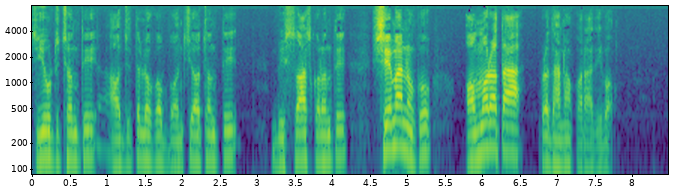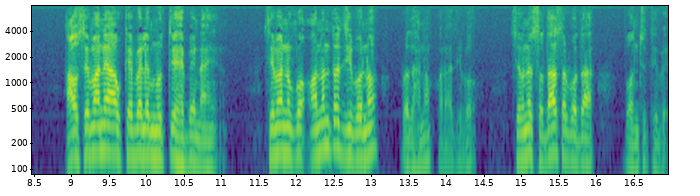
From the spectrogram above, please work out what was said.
ଜିଇ ଉଠିଛନ୍ତି ଆଉ ଯେତେ ଲୋକ ବଞ୍ଚି ଅଛନ୍ତି ବିଶ୍ୱାସ କରନ୍ତି ସେମାନଙ୍କୁ ଅମରତା ପ୍ରଦାନ କରାଯିବ। ଆଉ ସେମାନେ ଆଉ କେବେ ମୃତ୍ୟୁ ହେବେ ନାହିଁ। ସେମାନଙ୍କୁ ଅନନ୍ତ ଜୀବନ ପ୍ରଦାନ କରାଯିବ। ସେମାନେ ସଦାସର୍ବଦା ବଞ୍ଚୁଥିବେ।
